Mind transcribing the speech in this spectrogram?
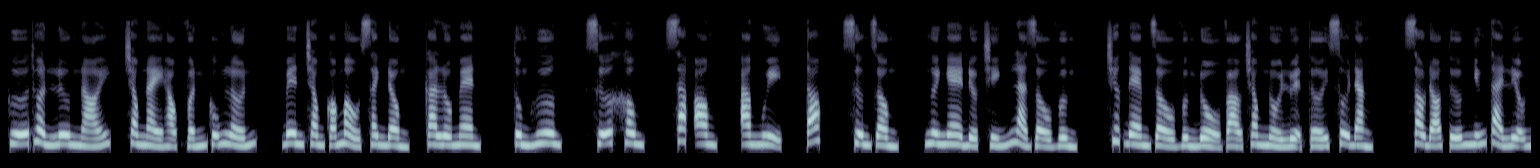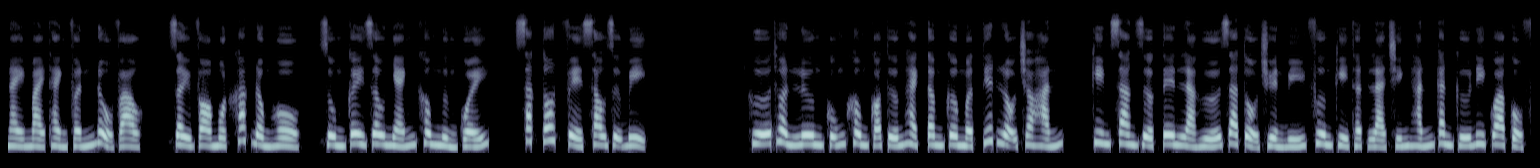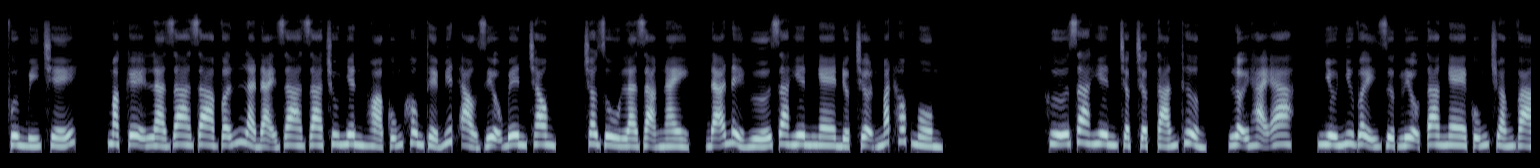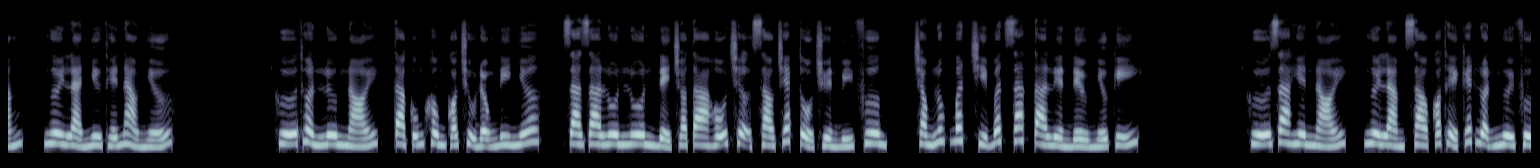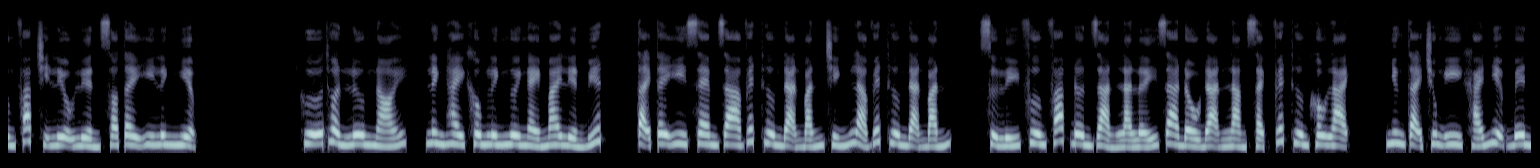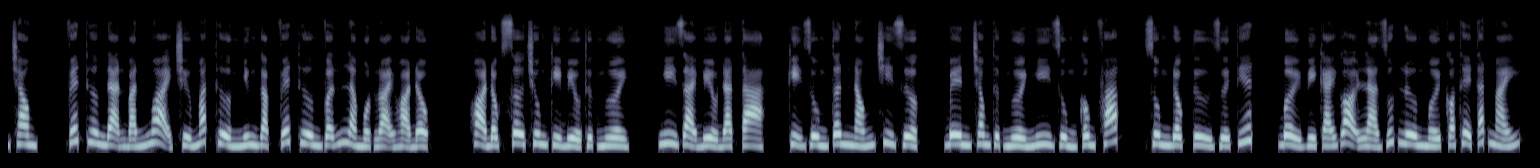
Hứa thuần lương nói, trong này học vấn cũng lớn, bên trong có màu xanh đồng, calomen, tùng hương, sữa không, sáp ong, an ngụy, tóc, xương rồng, người nghe được chính là dầu vừng, trước đem dầu vừng đổ vào trong nồi luyện tới sôi đằng, sau đó tướng những tài liệu này mài thành phấn đổ vào, dày vò một khắc đồng hồ, dùng cây dâu nhánh không ngừng quấy, sắc tốt về sau dự bị. Hứa thuần lương cũng không có tướng hạch tâm cơ mật tiết lộ cho hắn, kim sang dược tên là hứa gia tổ truyền bí phương kỳ thật là chính hắn căn cứ đi qua cổ phương bí chế, mặc kệ là gia gia vẫn là đại gia gia chu nhân hòa cũng không thể biết ảo diệu bên trong, cho dù là dạng này, đã để hứa gia hiên nghe được trợn mắt hốc mồm. Hứa gia hiên chật chật tán thưởng, lợi hại a, nhiều như vậy dược liệu ta nghe cũng choáng váng, ngươi là như thế nào nhớ? Hứa thuần lương nói, ta cũng không có chủ động đi nhớ, Gia Gia luôn luôn để cho ta hỗ trợ sao chép tổ truyền bí phương, trong lúc bất chi bất giác ta liền đều nhớ kỹ. Hứa Gia Hiên nói, người làm sao có thể kết luận người phương pháp trị liệu liền so Tây Y linh nghiệm. Hứa Thuần Lương nói, linh hay không linh người ngày mai liền biết, tại Tây Y xem ra vết thương đạn bắn chính là vết thương đạn bắn, xử lý phương pháp đơn giản là lấy ra đầu đạn làm sạch vết thương khâu lại, nhưng tại Trung Y khái niệm bên trong, vết thương đạn bắn ngoại trừ mắt thường nhưng gặp vết thương vẫn là một loại hỏa độc, hỏa độc sơ trung kỳ biểu thực người, nghi giải biểu đạt tà, kỵ dùng tân nóng chi dược, bên trong thực người nghi dùng công pháp, dùng độc từ dưới tiết, bởi vì cái gọi là rút lương mới có thể tắt máy.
